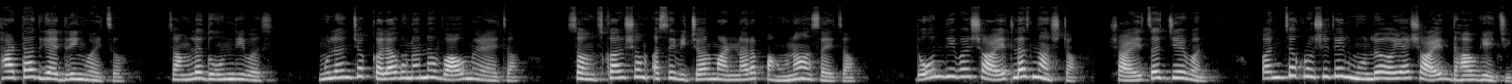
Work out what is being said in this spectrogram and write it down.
थाटात गॅदरिंग व्हायचं. चांगलं दोन दिवस. मुलांच्या कलागुणांना वाव मिळायचा. संस्कारक्षम असे विचार मांडणारा पाहुणा असायचा. दोन दिवस शाळेतलाच नाश्ता शाळेचंच जेवण पंचक्रोशीतील मुलं या शाळेत धाव घ्यायची.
